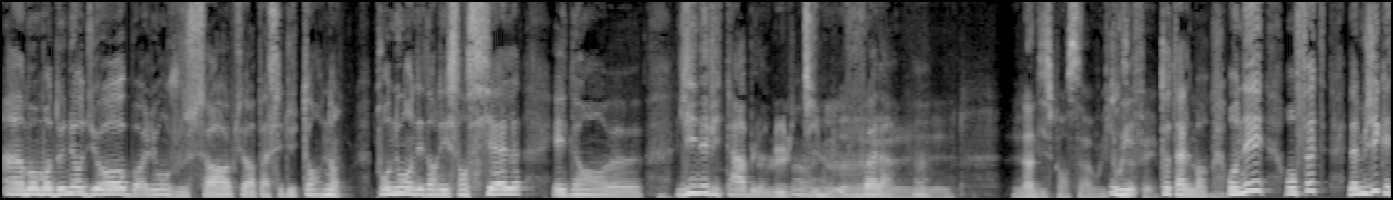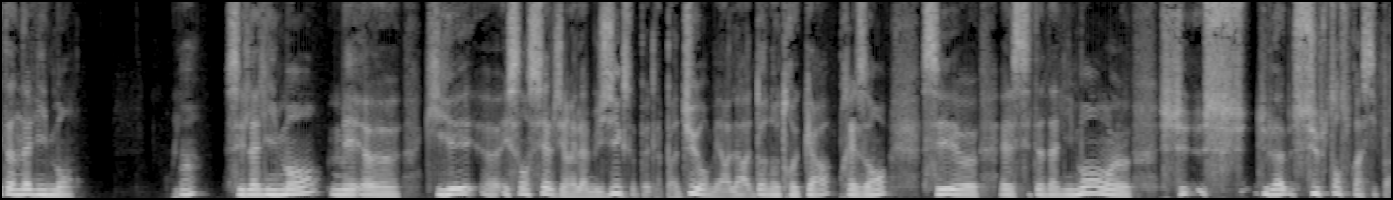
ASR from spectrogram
à un moment donné, on dit oh bah allez on joue ça, ça va passer du temps. Non. Pour nous, on est dans l'essentiel et dans l'inévitable. L'ultime. voilà. L'indispensable, oui, oui, tout à fait. Totalement. On est, en fait, la musique est un aliment. Oui. Hein? C'est l'aliment, mais euh, qui est euh, essentiel. Je dirais la musique, ça peut être la peinture, mais là, dans notre cas présent, c'est euh, c'est un aliment su, su, de la substance principale.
